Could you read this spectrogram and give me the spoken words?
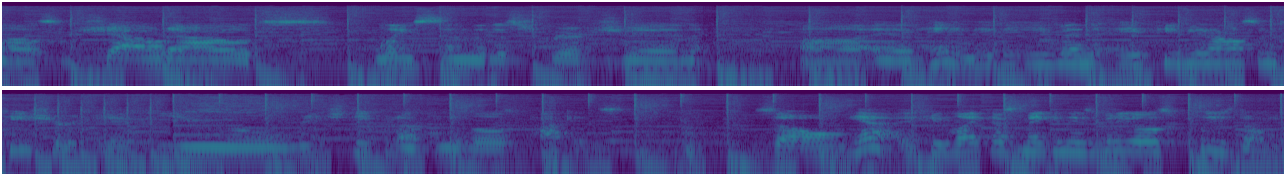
uh, some shout-outs, links in the description, uh, and hey, maybe even a PB and Awesome t-shirt if you reach deep enough into those pockets. So yeah, if you like us making these videos, please donate.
